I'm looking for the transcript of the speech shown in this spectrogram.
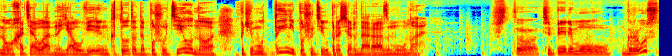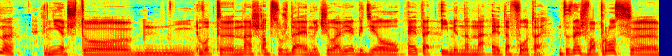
ну, хотя ладно, я уверен, кто-то да пошутил, но почему ты не пошутил про Сердара Азмуна? Что, теперь ему грустно? Нет, что вот э, наш обсуждаемый человек делал это именно на это фото. Ты знаешь, вопрос э,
